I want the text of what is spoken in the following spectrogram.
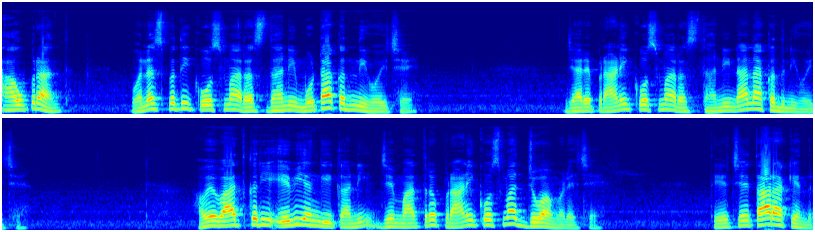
આ ઉપરાંત, વનસ્પતિ કોષમાં રસધાની મોટા કદની હોય છે. જ્યારે પ્રાણી કોષમાં રસધાની નાના કદની હોય છે. હવે વાત કરીએ એવી અંગિકાની જે માત્ર પ્રાણી કોષમાં જ જોવા મળે છે. તે છે તારા કેન્દ્ર.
